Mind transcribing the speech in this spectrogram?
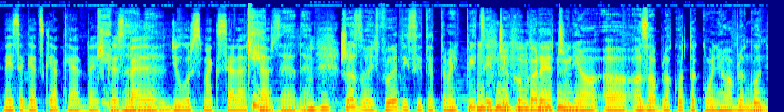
nézegetsz ki a kertbe, és Képzeld közben gyúrsz meg szeletet. Képzeld el. Uh-huh. És az, hogy földíszítettem egy picit csak a karácsony a, a, az ablakot, a konyhaablakot,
